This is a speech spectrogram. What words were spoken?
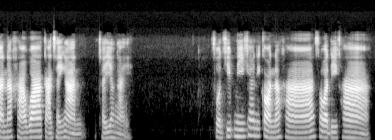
กันนะคะว่าการใช้งานใช้ยังไง ส่วนคลิปนี้แค่นี้ก่อนนะคะ สวัสดีค่ะ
